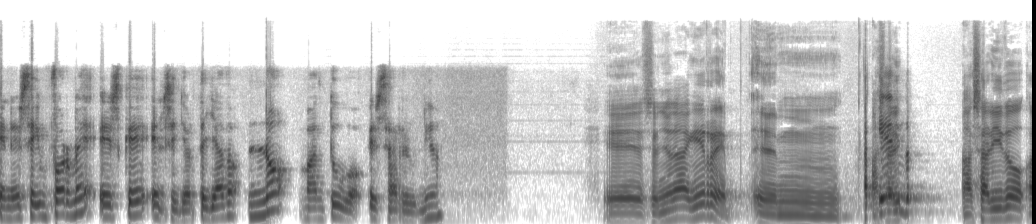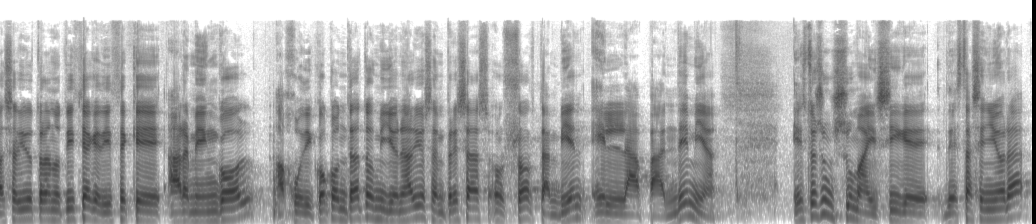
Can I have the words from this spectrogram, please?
en ese informe es que el señor Tellado no mantuvo esa reunión. Eh, señora Aguirre, eh, ha salido, ha salido otra noticia que dice que Armengol adjudicó contratos millonarios a empresas offshore también en la pandemia. Esto es un suma y sigue de esta señora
